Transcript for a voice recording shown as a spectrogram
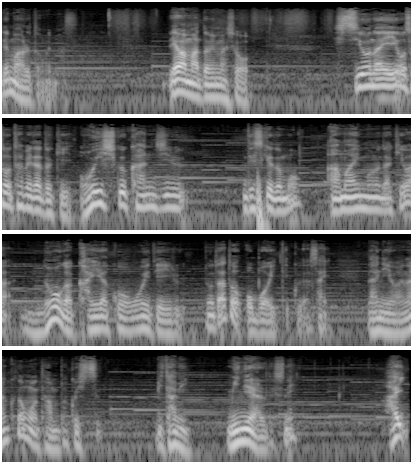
でもあると思います。ではまとめましょう。必要な栄養素を食べた時美味しく感じるですけども甘いものだけは脳が快楽を覚えているのだと覚えてください。何はなくともタンパク質ビタミンミネラルですね。はい。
